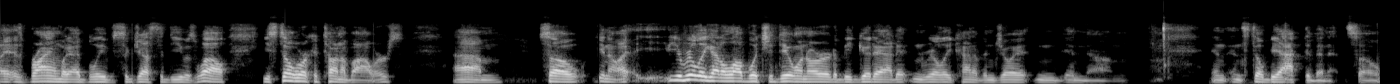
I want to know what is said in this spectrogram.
as Brian would I believe suggested to you as well. You still work a ton of hours. Um, so you know, I, you really got to love what you do in order to be good at it and really kind of enjoy it and, and um, and, and still be active in it. So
